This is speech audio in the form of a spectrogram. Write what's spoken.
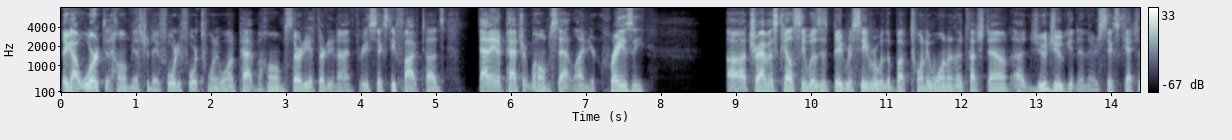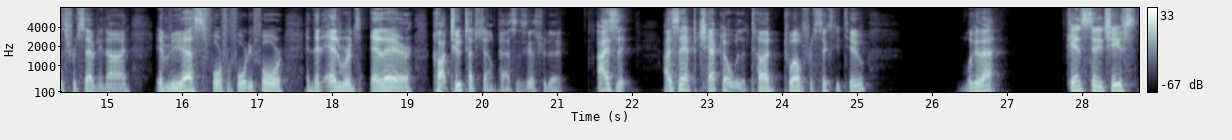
They got worked at home yesterday 44 21. Pat Mahomes, 30 at 39, 365 tuds. That ain't a Patrick Mahomes stat line. You're crazy. Uh, Travis Kelce was his big receiver with a buck 21 and a touchdown. Uh, Juju getting in there, six catches for 79. MVS, four for 44. And then Edwards Helaire caught two touchdown passes yesterday. Isaac, Isiah Pacheco with a tud, 12 for 62. Look at that. Kansas City Chiefs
